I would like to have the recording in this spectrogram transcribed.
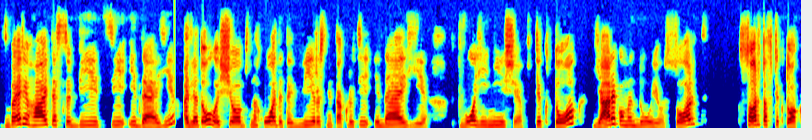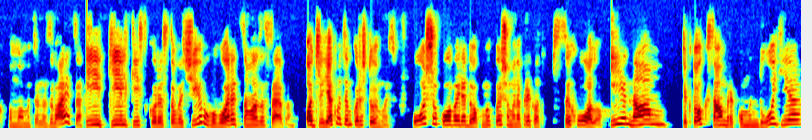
Зберігайте собі ці ідеї, а для того, щоб знаходити вірусні та круті ідеї в твоїй ніші в TikTok, я рекомендую сорт Sort of TikTok, по-моєму, це називається. І кількість користувачів говорить сама за себе. Отже, як ми цим користуємось? В пошуковий рядок ми пишемо, наприклад, психолог, і нам TikTok сам рекомендує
